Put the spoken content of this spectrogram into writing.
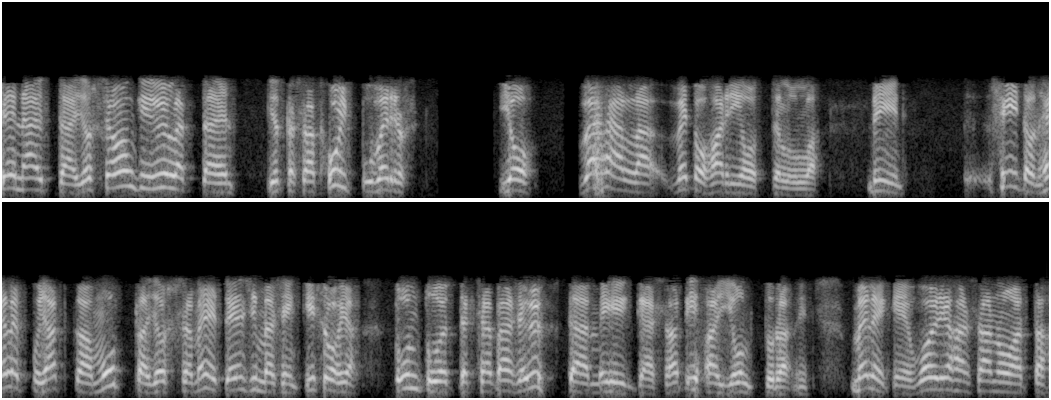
se näyttää, jos se onkin yllättäen, jotta saat huippuveros jo vähällä vetoharjoittelulla, niin siitä on helppo jatkaa, mutta jos sä meet ensimmäisen kisoon ja tuntuu, että et sä pääse yhtään mihinkään, sä oot ihan junttura, niin melkein voi ihan sanoa, että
